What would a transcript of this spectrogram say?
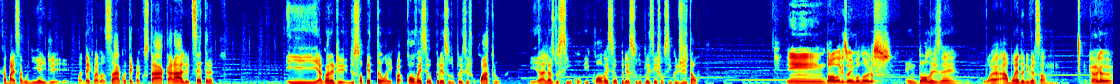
Acabar essa agonia aí de quando é que vai lançar, quanto é que vai custar, caralho, etc. E agora de, de sopetão aí, qual, qual vai ser o preço do PlayStation 4, e, aliás, do 5, e qual vai ser o preço do PlayStation 5 digital? Em dólares ou em bonoros? Em dólares, né? A a moeda universal? Cara,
